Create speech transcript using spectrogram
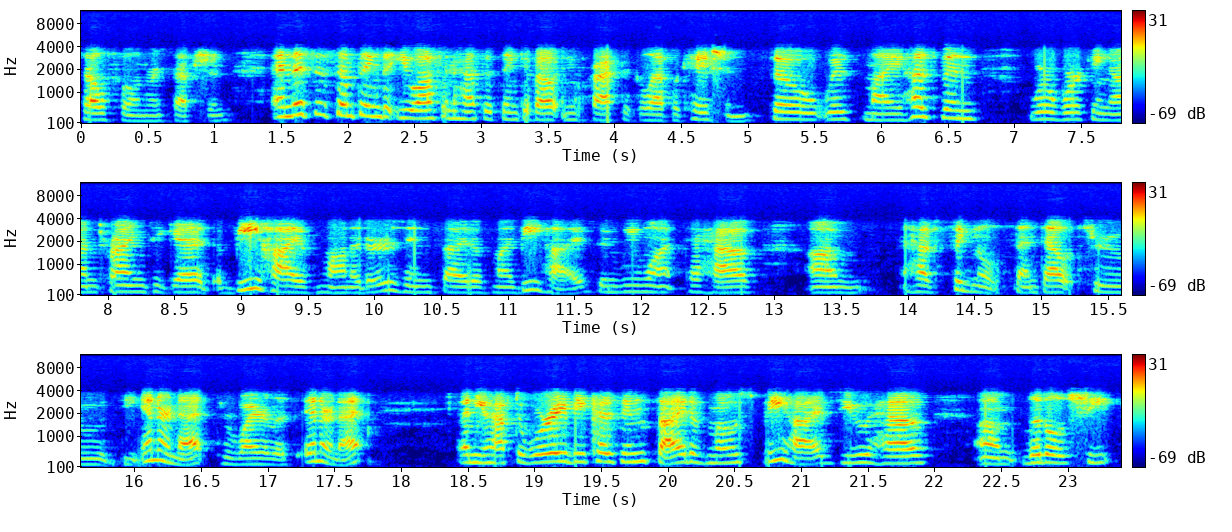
cell phone reception. And this is something that you often have to think about in practical application. So with my husband, we're working on trying to get beehive monitors inside of my beehives, and we want to have um, have signals sent out through the internet, through wireless internet. And you have to worry because inside of most beehives, you have um, little sheets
